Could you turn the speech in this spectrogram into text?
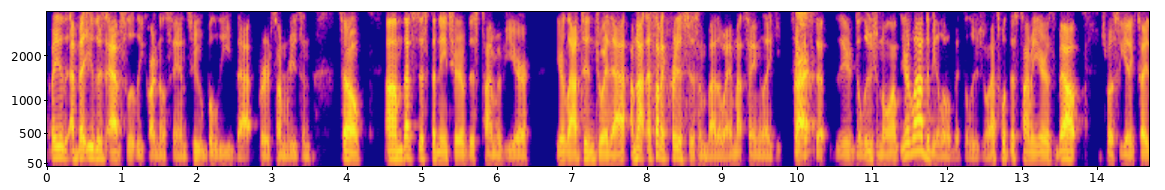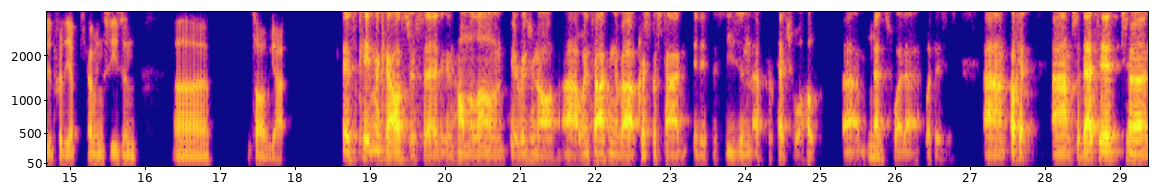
I bet you. I bet you there's absolutely Cardinals fans who believe that for some reason. So um, that's just the nature of this time of year. You're allowed to enjoy that. I'm not. That's not a criticism, by the way. I'm not saying like Right. step. You're delusional. You're allowed to be a little bit delusional. That's what this time of year is about. You're supposed to get excited for the upcoming season. Uh, that's all I've got. As Kate McAllister said in Home Alone, the original, uh, when talking about Christmas time, it is the season of perpetual hope. Um, Mm. That's what uh, what this is. Um, okay, um, so that's it. Uh,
